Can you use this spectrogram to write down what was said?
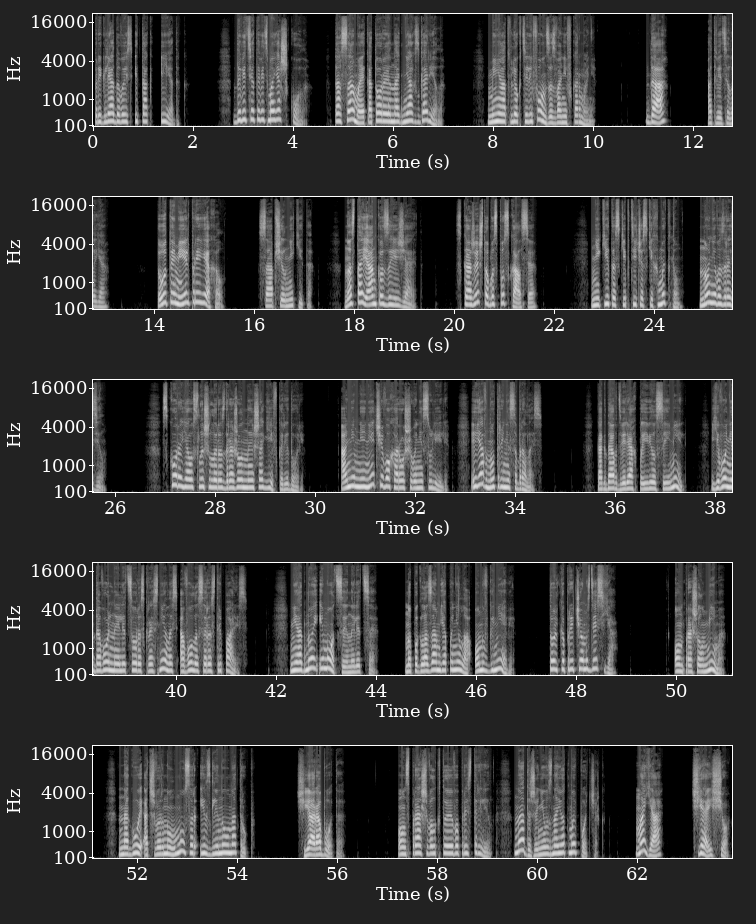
приглядываясь и так, и эдак. Да ведь это ведь моя школа. Та самая, которая на днях сгорела. Меня отвлек телефон, зазвонив в кармане. «Да», — ответила я. «Тут Эмиль приехал», — сообщил Никита. «На стоянку заезжает. Скажи, чтобы спускался». Никита скептически хмыкнул, но не возразил. Скоро я услышала раздраженные шаги в коридоре. Они мне ничего хорошего не сулили, и я внутренне собралась. Когда в дверях появился Эмиль, его недовольное лицо раскраснелось, а волосы растрепались. Ни одной эмоции на лице, но по глазам я поняла, он в гневе. Только при чем здесь я? Он прошел мимо, ногой отшвырнул мусор и взглянул на труп. «Чья работа?» Он спрашивал, кто его пристрелил. Надо же, не узнает мой почерк. «Моя. Чья еще?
